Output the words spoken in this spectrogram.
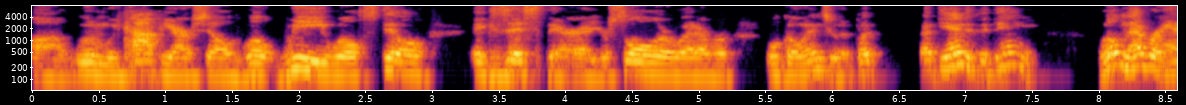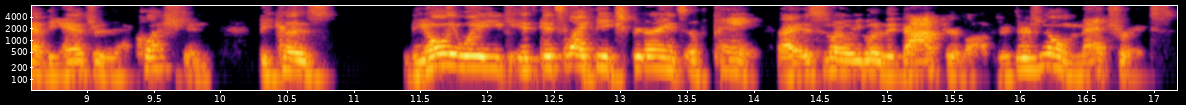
uh, when we copy ourselves, well, we will still exist there. Your soul or whatever will go into it. But at the end of the day, we'll never have the answer to that question because the only way you it, it's like the experience of pain, right? This is why when you go to the doctor's office, there's no metrics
